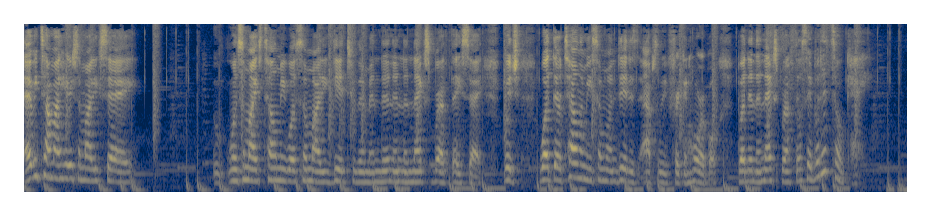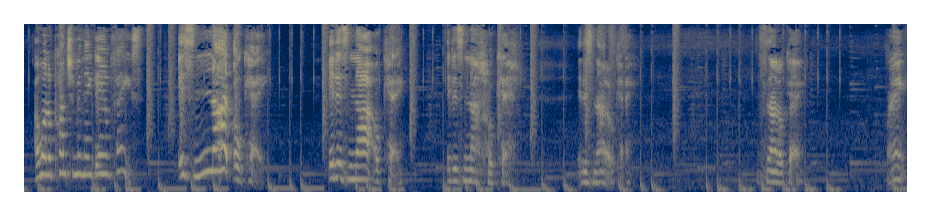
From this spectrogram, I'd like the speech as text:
Every time I hear somebody say, when somebody's telling me what somebody did to them, and then in the next breath they say, which what they're telling me someone did is absolutely freaking horrible. But in the next breath they'll say, but it's okay. I want to punch them in their damn face. It's not okay. It is not okay. It is not okay. It is not okay. It's not okay. Right?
